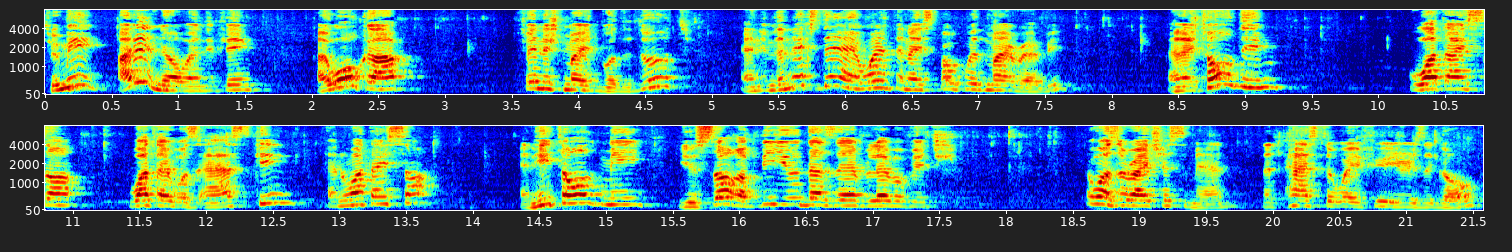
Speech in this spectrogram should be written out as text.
to me. I didn't know anything. I woke up, finished my Bodedut, and in the next day I went and I spoke with my Rebbe, and I told him what I saw, what I was asking, and what I saw. And he told me, you saw Rabbi Yehuda Zev Lebovich. Was a righteous man that passed away a few years ago,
